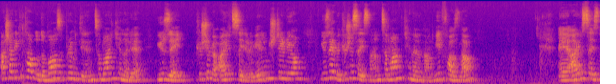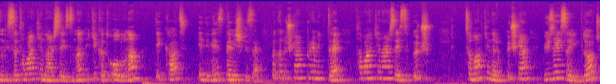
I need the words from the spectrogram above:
aşağıdaki tabloda bazı piramitlerin taban kenarı, yüzey, köşe ve ayrıt sayıları verilmiştir diyor. Yüzey ve köşe sayısının taban kenarından bir fazla e, ayrıt sayısının ise taban kenar sayısının iki katı olduğuna dikkat ediniz demiş bize. Bakın üçgen piramitte taban kenar sayısı 3, taban kenarım üçgen, yüzey sayım 4,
